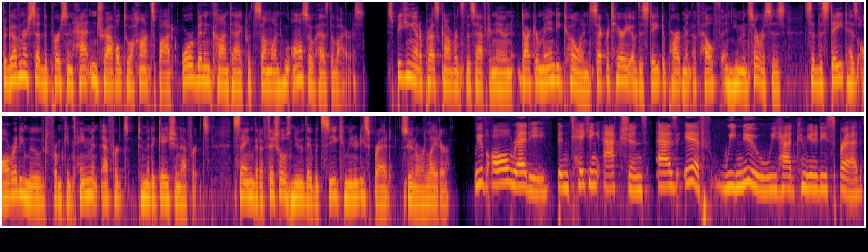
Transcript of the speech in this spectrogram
The governor said the person hadn't traveled to a hotspot or been in contact with someone who also has the virus. Speaking at a press conference this afternoon, Dr. Mandy Cohen, Secretary of the State Department of Health and Human Services, said the state has already moved from containment efforts to mitigation efforts, saying that officials knew they would see community spread sooner or later. We've already been taking actions as if we knew we had community spread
